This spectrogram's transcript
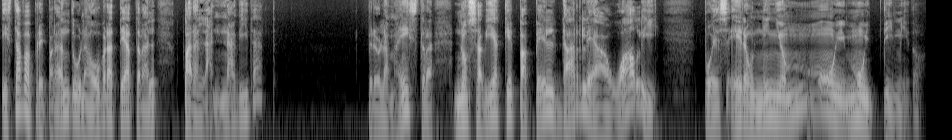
estaba preparando una obra teatral para la Navidad. Pero la maestra no sabía qué papel darle a Wally, pues era un niño muy, muy tímido.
